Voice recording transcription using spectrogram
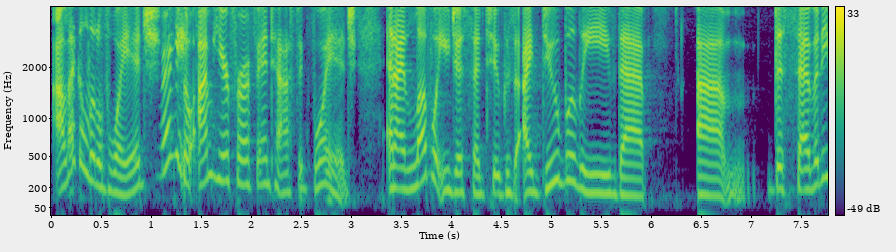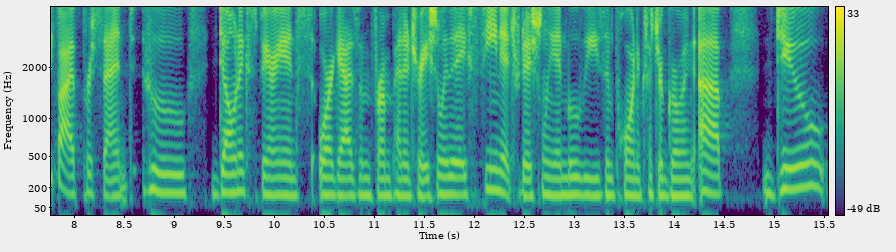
I like a little voyage. Right. So I'm here for a fantastic voyage. And I love what you just said too, because I do believe that um, the 75% who don't experience orgasm from penetration, whether they've seen it traditionally in movies and porn, et cetera, growing up, do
